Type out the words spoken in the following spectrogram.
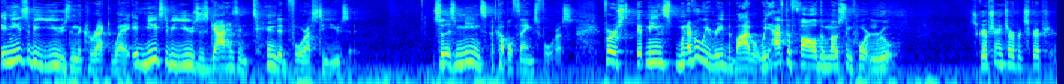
It needs to be used in the correct way. It needs to be used as God has intended for us to use it. So, this means a couple things for us. First, it means whenever we read the Bible, we have to follow the most important rule Scripture interprets Scripture.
